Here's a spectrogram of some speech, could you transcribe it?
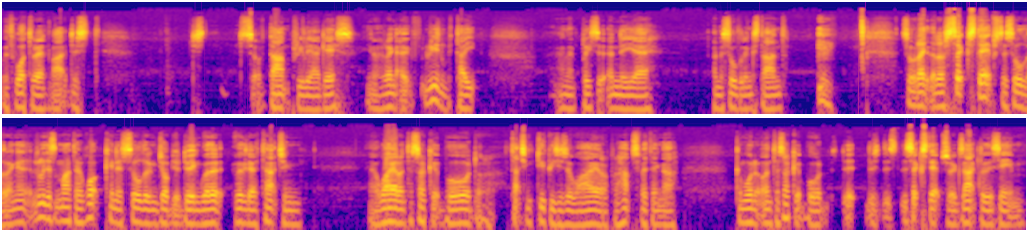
with water in that. Just just sort of damp, really. I guess you know, wring it out reasonably tight, and then place it in the uh, in the soldering stand. so right, there are six steps to soldering, and it really doesn't matter what kind of soldering job you're doing, whether whether you're attaching a wire onto a circuit board or attaching two pieces of wire or perhaps fitting a component onto a circuit board, the, the, the six steps are exactly the same.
